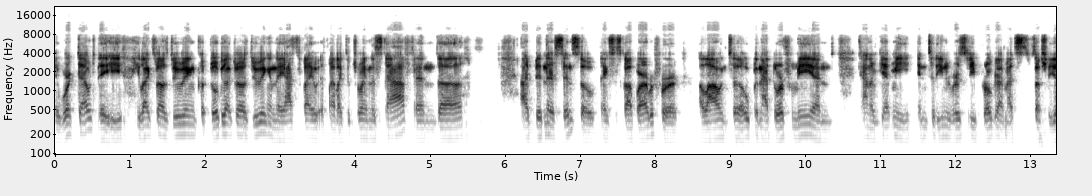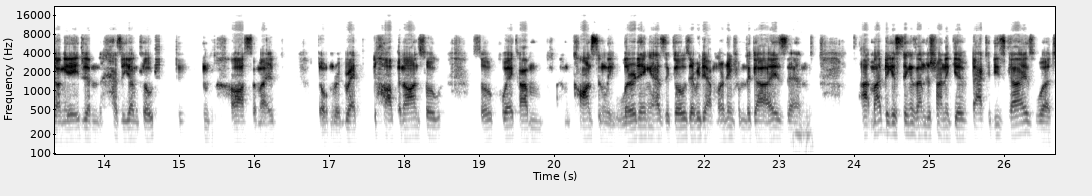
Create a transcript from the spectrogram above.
it worked out. They he liked what I was doing. Dobie liked what I was doing, and they asked if I if I'd like to join the staff. And uh, I've been there since. So thanks to Scott Barber for allowing to open that door for me and kind of get me into the university program at such a young age and as a young coach. Awesome. I don't regret hopping on so so quick. I'm I'm constantly learning as it goes. Every day I'm learning from the guys, and mm-hmm. my biggest thing is I'm just trying to give back to these guys what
